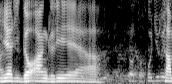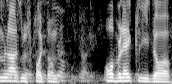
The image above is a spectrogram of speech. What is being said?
jeli do Anglie a tam nás už potom oblekli do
